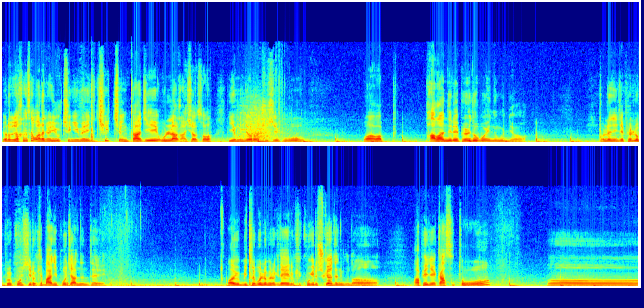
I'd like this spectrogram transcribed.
여러분들 항상 말하지만 6층이면 이제 7층까지 올라가셔서 이 문 열어주시고 와, 와 밤하늘에 별도 보이는군요 원래는 이제 별로 볼 곳이 이렇게 많이 보지 않는데 아 이거 밑을 보려면 이렇게 내가 이렇게 고개를 숙여야 되는구나. 앞에 이제 가스토 어...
